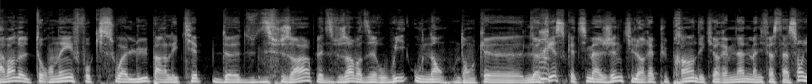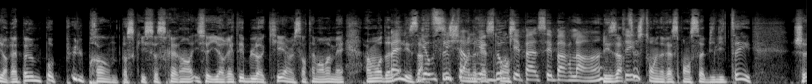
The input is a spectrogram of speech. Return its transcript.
Avant de le tourner, il faut qu'il soit lu par l'équipe du diffuseur. Puis le diffuseur va dire oui ou non. Donc, euh, le risque que tu imagines qu'il aurait pu prendre et qui aurait mené à une manifestation, il aurait même pas pu le prendre parce qu'il se serait rend- il, aurait été bloqué à un certain moment. Mais à un moment donné, Ben, les il y a artistes aussi Charlie Hebdo qui est passé par là. Hein? Les artistes ont une responsabilité. Je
